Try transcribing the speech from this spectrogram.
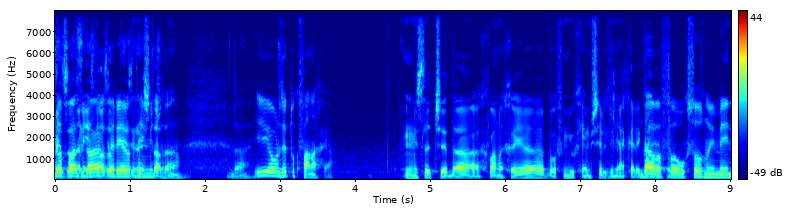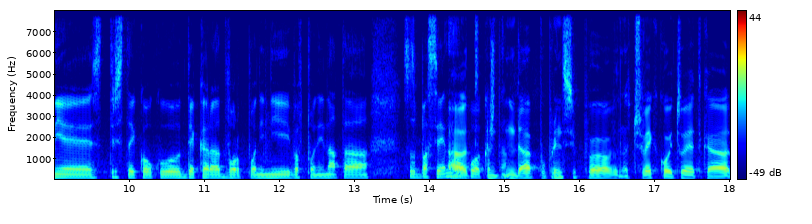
да запази не да, излязат тези и неща. Да. да. Да. И още дето хванаха я. Мисля, че да, хванаха я в Нью Хемшир или някъде. Да, в луксозно имение с 300 и колко декара двор планини в планината с басейн. А, т- къща. Да, по принцип човек, който е така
